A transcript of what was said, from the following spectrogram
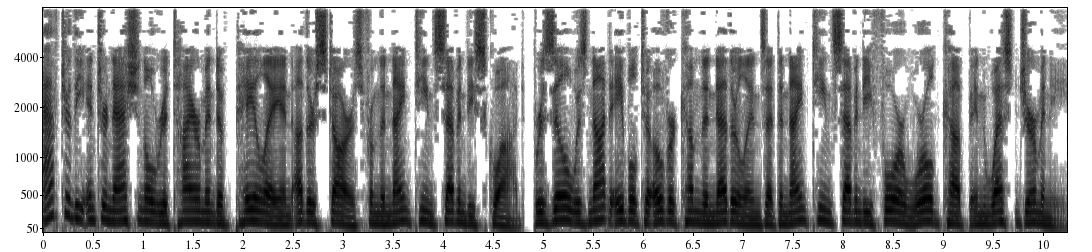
After the international retirement of Pelé and other stars from the 1970 squad, Brazil was not able to overcome the Netherlands at the 1974 World Cup in West Germany,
